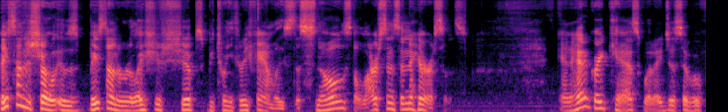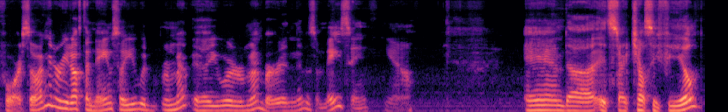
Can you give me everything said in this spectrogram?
based on the show, it was based on the relationships between three families: the Snows, the Larsons, and the Harrisons. And it had a great cast, what I just said before. So I'm going to read off the names so you would remember. Uh, you would remember, and it was amazing, you know. And uh, it starred Chelsea Field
